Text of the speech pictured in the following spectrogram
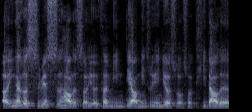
呃，应该说十月四号的时候有一份民调，民主研究所所提到的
